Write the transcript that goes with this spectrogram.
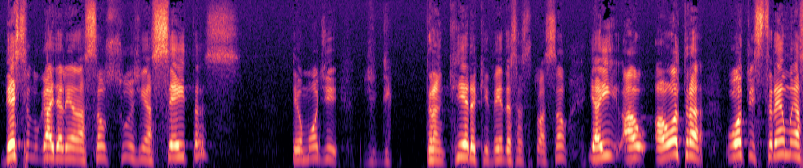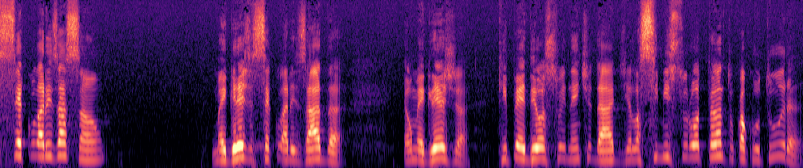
desse lugar de alienação surgem as seitas, tem um monte de, de, de tranqueira que vem dessa situação, e aí a, a outra, o outro extremo é a secularização. Uma igreja secularizada é uma igreja que perdeu a sua identidade. Ela se misturou tanto com a cultura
